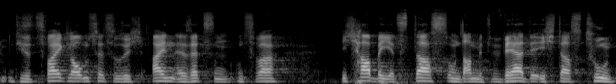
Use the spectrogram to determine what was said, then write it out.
diese zwei Glaubenssätze durch einen ersetzen. Und zwar, ich habe jetzt das und damit werde ich das tun.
